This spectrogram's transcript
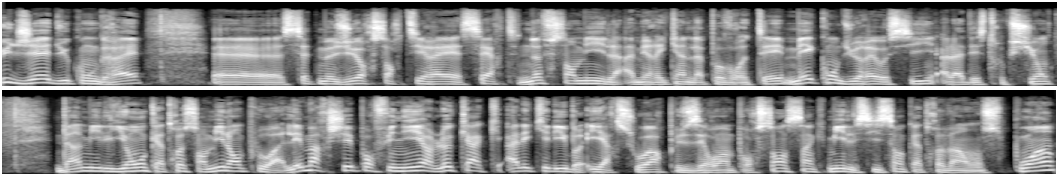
budget du Congrès. Euh, cette mesure sortirait certes 900 000 Américains de la pauvreté, mais conduirait aussi à la destruction d'un million 400 000 emplois. Les marchés pour finir, le CAC à l'équilibre hier soir, plus 0,1%, 5 691 points.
